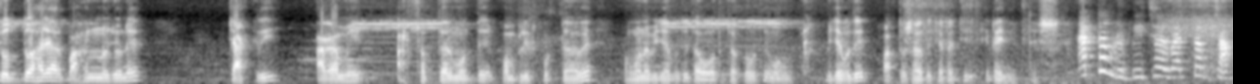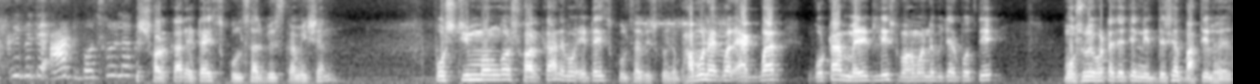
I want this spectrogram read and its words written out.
চোদ্দ হাজার বাহান্ন জনের চাকরি আগামী আট সপ্তাহের মধ্যে কমপ্লিট করতে হবে। মহামান্য বিচারপতি তবগত চক্রবর্তী এবং বিচারপতি পার্থসারথী চ্যাটার্জি এটাই নির্দেশ। একটা বিচার বা একটা চাকরি পেতে আট বছর লাগে? সরকার এটাই স্কুল সার্ভিস কমিশন পশ্চিমবঙ্গ সরকার এবং এটাই স্কুল সার্ভিস কমিশন ভাবুন একবার একবার গোটা মেরিট লিস্ট মহামান্য বিচারপতি মৌসুমী ভট্টাচার্যের নির্দেশে বাতিল হয়ে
